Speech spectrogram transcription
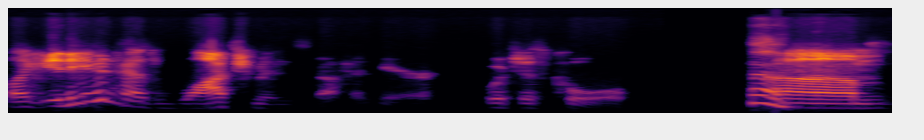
like, it even has Watchmen stuff in here, which is cool. Huh. Um,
